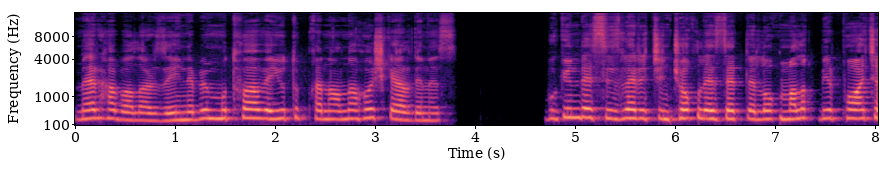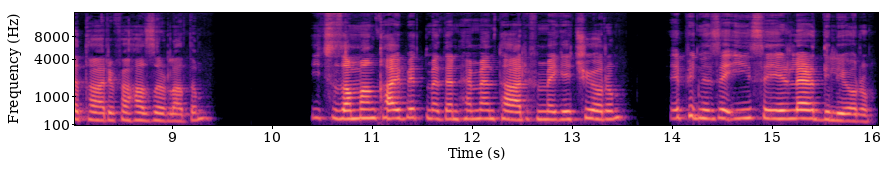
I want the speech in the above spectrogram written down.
Merhabalar Zeynep'in Mutfağı ve YouTube kanalına hoş geldiniz. Bugün de sizler için çok lezzetli lokmalık bir poğaça tarifi hazırladım. Hiç zaman kaybetmeden hemen tarifime geçiyorum. Hepinize iyi seyirler diliyorum.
